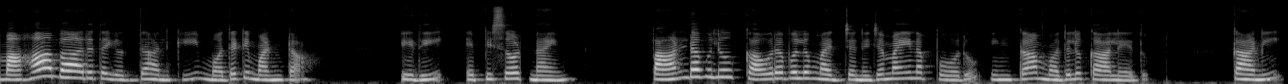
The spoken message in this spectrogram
మహాభారత యుద్ధానికి మొదటి మంట. ఇది ఎపిసోడ్ నైన్. పాండవులు కౌరవులు మధ్య నిజమైన పోరు ఇంకా మొదలు కాలేదు. కానీ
